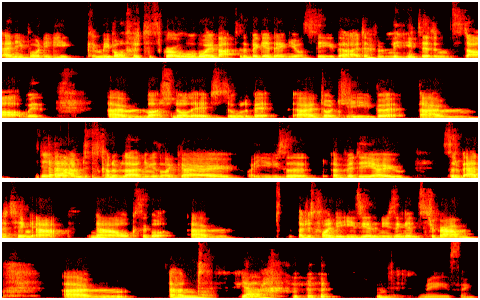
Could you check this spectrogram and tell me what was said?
anybody can be bothered to scroll all the way back to the beginning, you'll see that I definitely didn't start with um, much knowledge. It's all a bit uh, dodgy, but um, yeah, I'm just kind of learning as I go. I use a, a video sort of editing app now because I got um, I just find it easier than using Instagram. Um, and yeah. Amazing.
